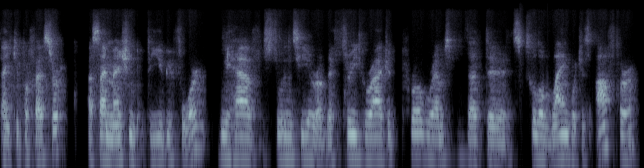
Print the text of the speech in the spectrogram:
Thank you, Professor. As I mentioned to you before, we have students here of the three graduate programs that the School of Languages offer.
